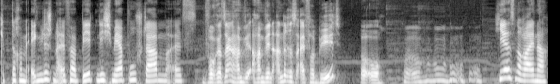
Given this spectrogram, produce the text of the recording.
gibt doch im englischen Alphabet nicht mehr Buchstaben als. ich wollte gerade sagen, haben wir, haben wir ein anderes Alphabet? Oh oh. Hier ist noch einer.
